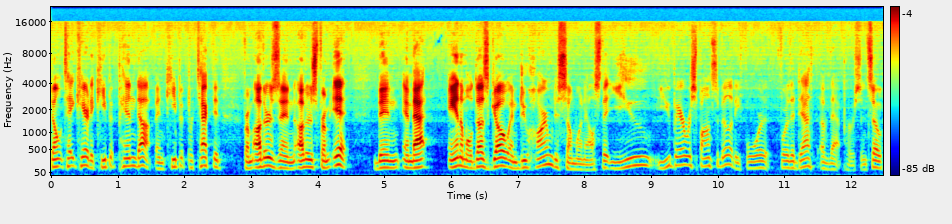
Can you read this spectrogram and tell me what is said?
don't take care to keep it pinned up and keep it protected from others and others from it, then and that animal does go and do harm to someone else, that you you bear responsibility for for the death of that person. So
